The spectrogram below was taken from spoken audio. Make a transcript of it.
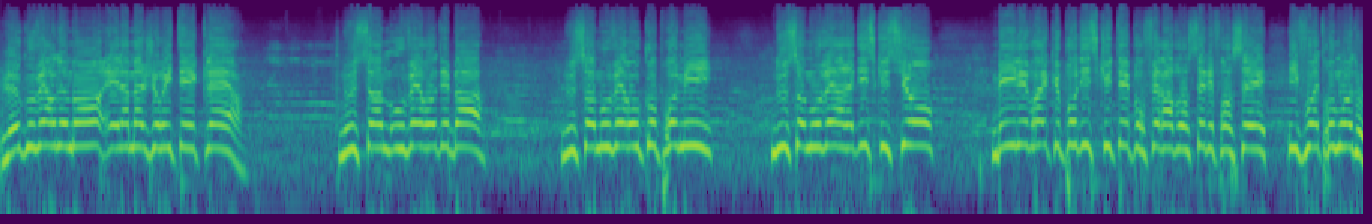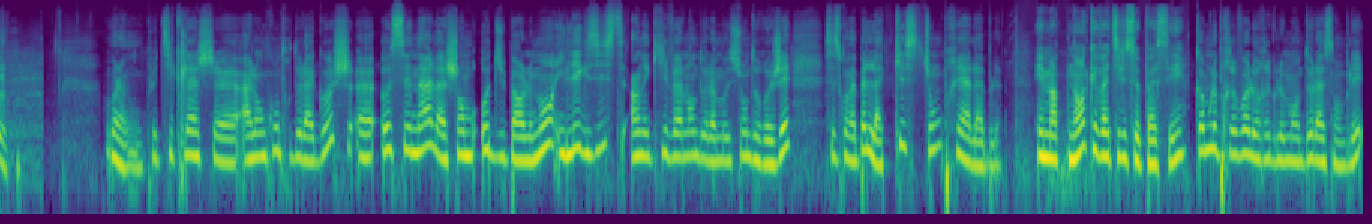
Le gouvernement et la majorité est claire. Nous sommes ouverts au débat, nous sommes ouverts au compromis, nous sommes ouverts à la discussion, mais il est vrai que pour discuter, pour faire avancer les Français, il faut être au moins deux. Voilà, donc petit clash euh, à l'encontre de la gauche. Euh, au Sénat, la Chambre haute du Parlement, il existe un équivalent de la motion de rejet. C'est ce qu'on appelle la question préalable. Et maintenant, que va-t-il se passer Comme le prévoit le règlement de l'Assemblée,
